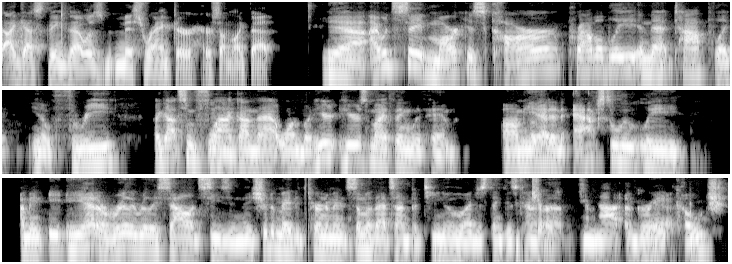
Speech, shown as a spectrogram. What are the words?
I guess think that was misranked or, or something like that? Yeah, I would say Marcus Carr probably in that top like, you know, 3. I got some flack mm-hmm. on that one, but here here's my thing with him. Um, he okay. had an absolutely I mean, he, he, had a really, really solid season. They should have made the tournament. Some of that's on Pitino, who I just think is kind sure. of a, not a great yeah. coach.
